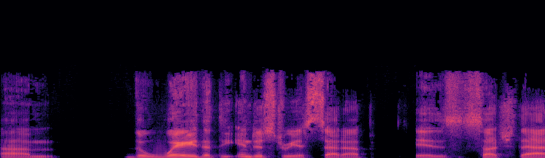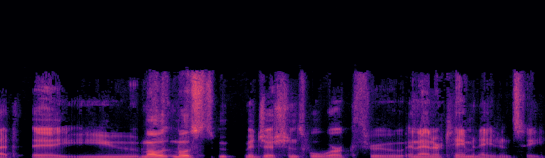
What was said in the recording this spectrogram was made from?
Um, the way that the industry is set up is such that uh, you mo- most magicians will work through an entertainment agency,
